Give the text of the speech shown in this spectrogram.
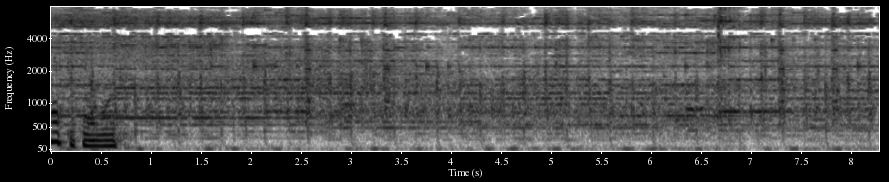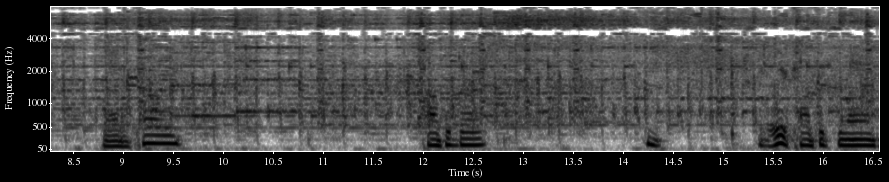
I like this artwork. Nana Polly, Pompadour, hmm. the other conflicts around,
